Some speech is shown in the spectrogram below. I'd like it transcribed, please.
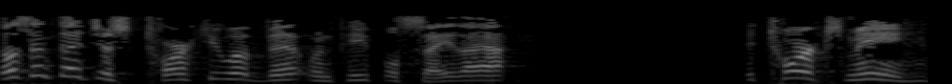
Doesn't that just torque you a bit when people say that? It torques me.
